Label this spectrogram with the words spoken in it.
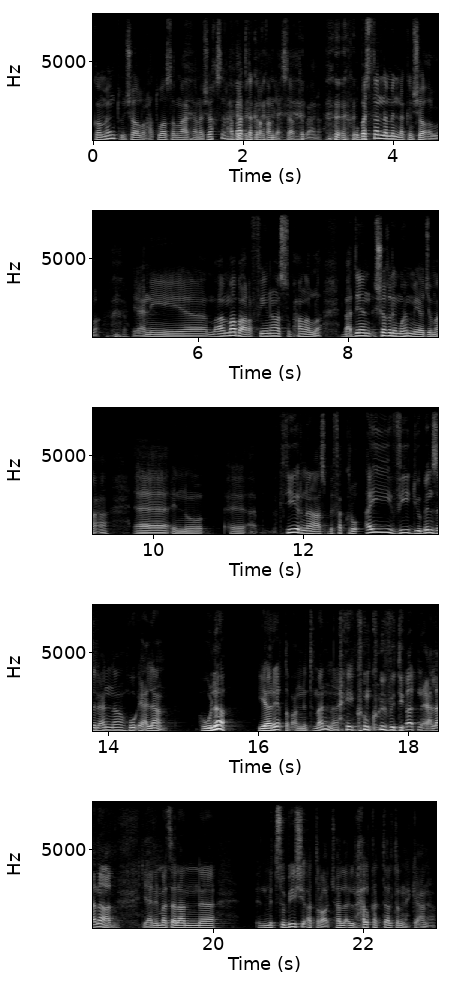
كومنت وإن شاء الله رح أتواصل معك أنا شخصي رح أبعث لك رقم الحساب تبعنا. وبستنى منك إن شاء الله. يعني آه، ما بعرف في ناس سبحان الله. بعدين شغلة مهمة يا جماعة آه إنه آه كثير ناس بفكروا أي فيديو بينزل عنا هو إعلان. هو لا. يا ريت طبعا نتمنى يكون كل فيديوهاتنا إعلانات. يعني مثلا الميتسوبيشي أتراج. هلا الحلقة الثالثة اللي نحكي عنها.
